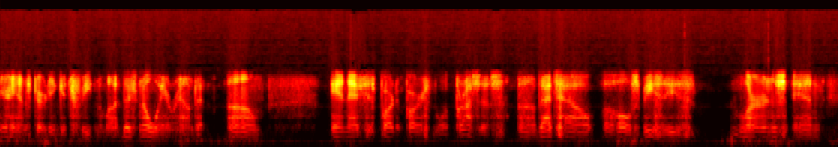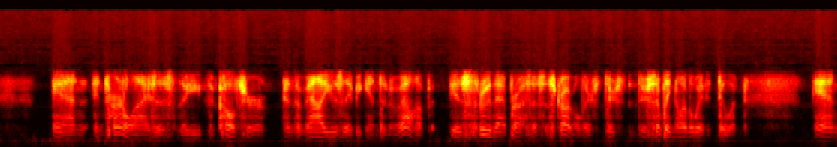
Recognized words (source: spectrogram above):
your hands dirty and get your feet in the mud. There's no way around it. Um, and that's just part and parcel of the process. Uh, that's how a whole species learns and and internalizes the, the culture and the values they begin to develop is through that process of struggle. There's there's there's simply no other way to do it, and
